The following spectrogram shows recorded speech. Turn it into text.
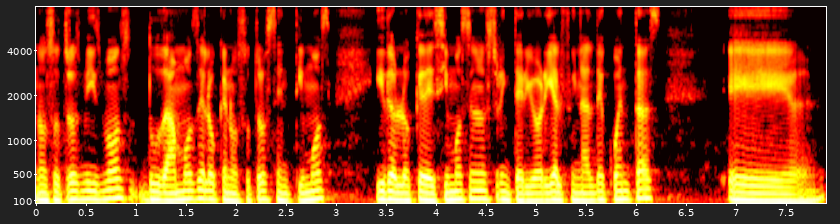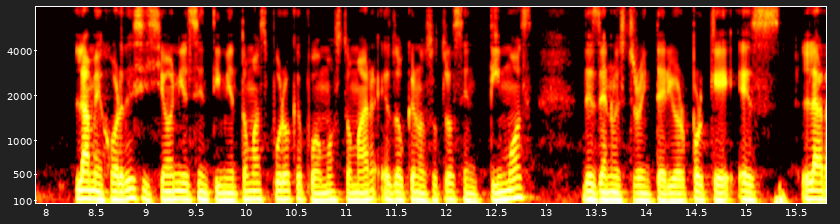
nosotros mismos dudamos de lo que nosotros sentimos y de lo que decimos en nuestro interior y al final de cuentas eh, la mejor decisión y el sentimiento más puro que podemos tomar es lo que nosotros sentimos desde nuestro interior porque es la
